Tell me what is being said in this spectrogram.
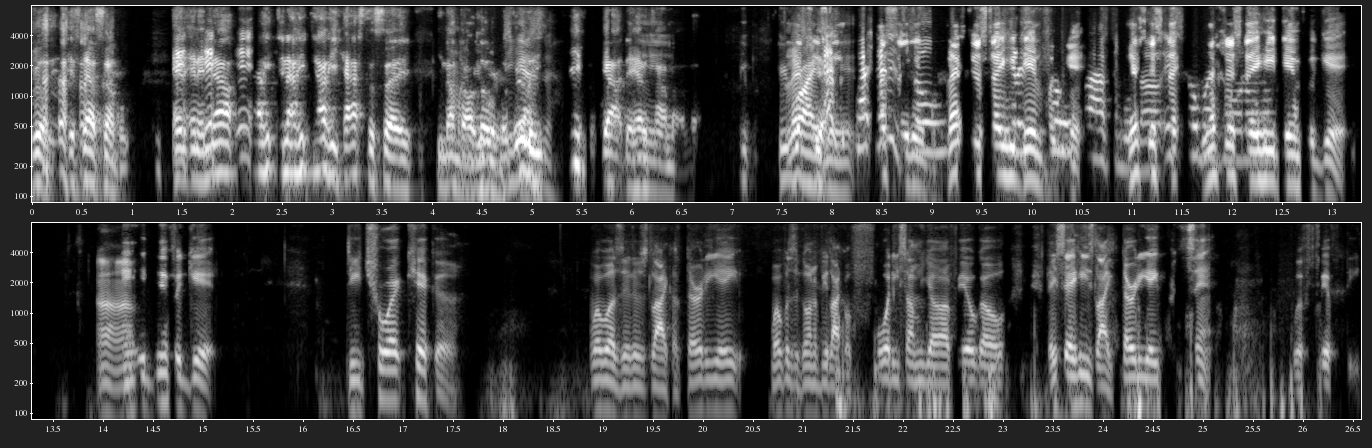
really, it's that simple. And and then now now he, now, he, now he has to say, you know, I Oh my thought it was over. But He really, has to- he forgot they had a timeout. You're Let's right. just- yeah. like, that Let's say, so. let's just say he didn't so forget. impossible, Let's just say, so let's just say he didn't forget. Uh-huh. and he didn't forget Detroit kicker. What was it? It was like a 38. What was it going to be like a 40 something yard field goal? They say he's like 38% with 50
